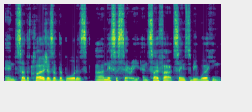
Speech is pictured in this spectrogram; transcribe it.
and so the closures of the borders are necessary, and so far it seems to be working.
